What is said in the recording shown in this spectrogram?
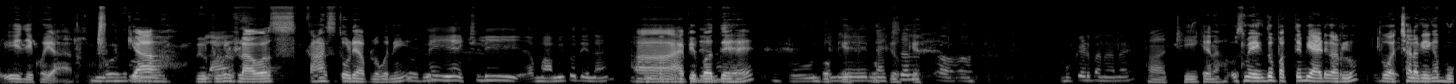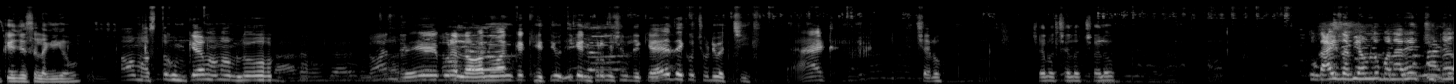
ये देखो यार क्या ब्यूटीफुल फ्लावर्स कहाँ से तोड़े आप लोगों ने? नहीं ये एक्चुअली मामी को देना है। हाँ हैप्पी बर्थडे है। ओके, ओके, बुकेट बनाना है। हाँ ठीक है ना। उसमें एक दो पत्ते भी ऐड कर लो तो अच्छा लगेगा बुके जैसे लगेगा वो। हाँ मस्त घूम के मामा हम लोग। अरे पूरा लॉन वॉन के खेती होती का इन्फॉर्मेशन लेके आए। देखो छोटी बच्ची। ऐट चलो। चलो चलो चलो। तो गाइस अभी हम लोग बना रहे हैं चिकन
